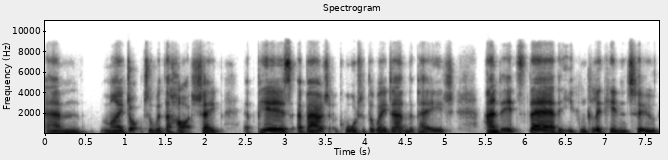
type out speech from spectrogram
um, my doctor with the heart shape appears about a quarter of the way down the page and it's there that you can click into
